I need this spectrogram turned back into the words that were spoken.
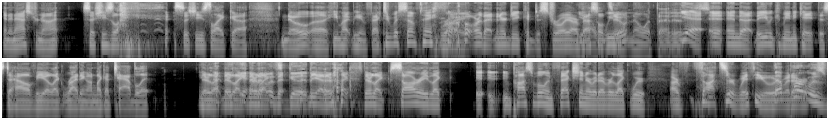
and an astronaut so she's like so she's like uh no uh he might be infected with something Right. or that energy could destroy our Yeah, vessel we too We don't know what that is. yeah, and, and uh, they even communicate this to Hal via like writing on like a tablet. They're like they're like Yeah, they're like th- good. yeah they're like they're like sorry like possible infection or whatever like we're our thoughts are with you or that whatever. part was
